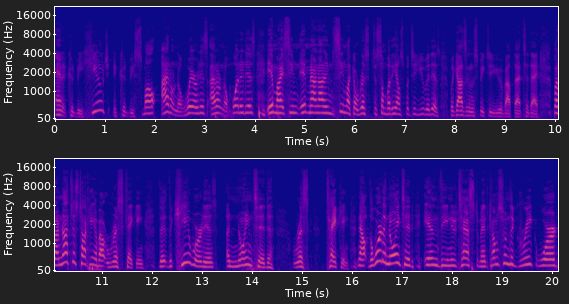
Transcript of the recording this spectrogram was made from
and it could be huge, it could be small. I don't know where it is. I don't know what it is. It might seem it might not even seem like a risk to somebody else, but to you it is. But God's going to speak to you about that today. But I'm not just talking about risk taking. The the key word is anointed risk taking. Now, the word anointed in the New Testament comes from the Greek word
